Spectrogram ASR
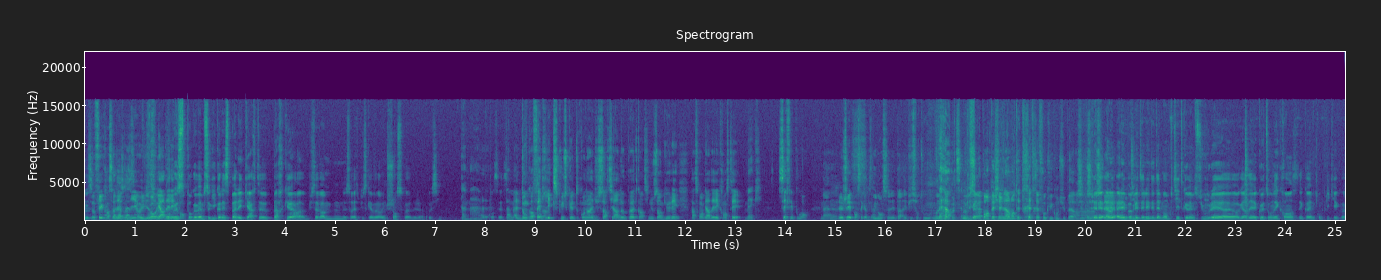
Ils ont fait dit, base, oui, il faut regarder pour, que, l'écran. pour que même ceux qui connaissent pas les cartes euh, par cœur puissent avoir, ne serait-ce puisqu'avoir une chance quoi déjà aussi. Pas mal. Pas mal. Donc en fait, l'excuse que- qu'on aurait dû sortir à nos potes quand ils nous engueulaient parce qu'on regardait l'écran, c'était mec, c'est fait pour. Mais, Le jeu est pensé comme ça. oui, mais on le savait pas. Et puis surtout. Oui, puis ça va pas empêcher, généralement t'es très très faux cul quand tu perds. Hein. À l'é- à l'é- à l'époque, les télés étaient tellement petites que même si tu voulais euh, regarder que ton écran, c'était quand même compliqué quoi.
